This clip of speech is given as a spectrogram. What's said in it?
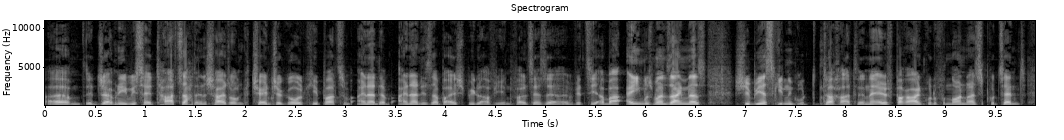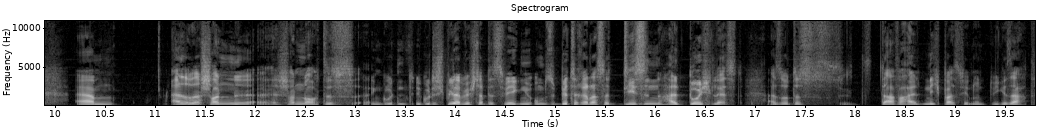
ähm, in Germany, wie say, Tatsachenentscheidung, change your goalkeeper, zum einer, der, einer dieser Beispiele auf jeden Fall sehr, sehr witzig. Aber eigentlich muss man sagen, dass Schibierski einen guten Tag hatte. Eine 11 Paradenquote von 39 Prozent. Ähm, also das schon, äh, schon noch das ein, guten, ein gutes Spiel erwischt hat, deswegen umso bitterer, dass er diesen halt durchlässt. Also das darf halt nicht passieren. Und wie gesagt,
